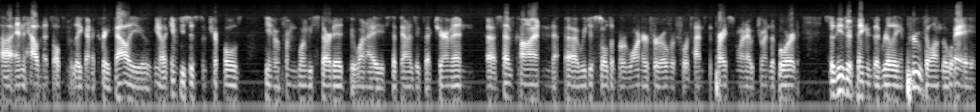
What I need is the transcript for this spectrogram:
uh, and how that's ultimately going to create value. You know, like InfuSystem triples, you know, from when we started to when I stepped down as exec chairman. Uh, SevCon, uh, we just sold to BorgWarner for over four times the price when I joined the board. So these are things that really improved along the way,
